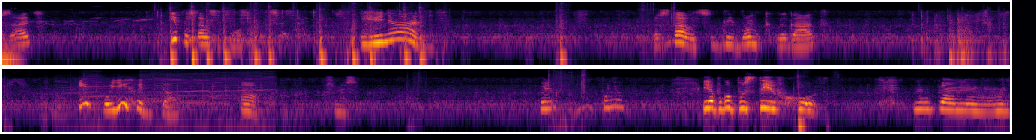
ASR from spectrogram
Взять. И поставить блоки по центру. Геніально! Поставить сюди дом крат. І поїхати далі. А, в смысле? Понял? Понял? Я пропустив ход. Ну там, ну.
